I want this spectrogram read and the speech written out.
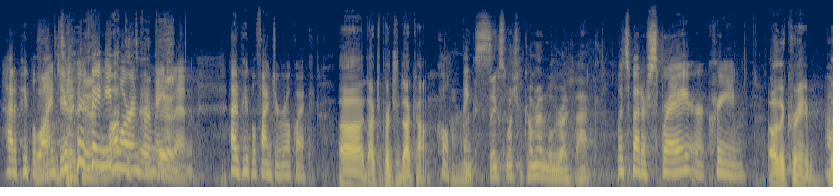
How do people find you if they need more to take in. information? How do people find you real quick? Uh, drpritchard.com. Cool, thanks. Thanks so much for coming in. We'll be right back. What's better, spray or cream? Oh, the cream. The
